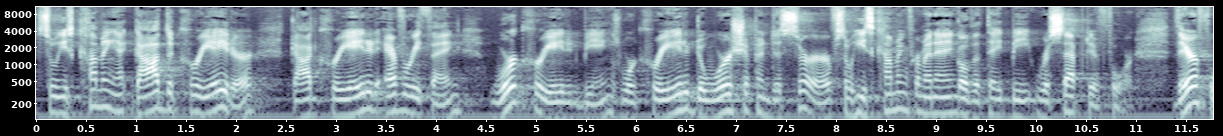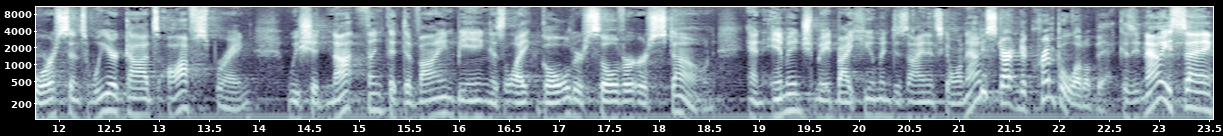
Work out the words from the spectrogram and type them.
So he's coming at God the Creator. God created everything. We're created beings. We're created to worship and to serve. So he's coming from an angle that they'd be receptive for. Therefore, since we are God's offspring, we should not think that divine being is like gold or silver or stone, an image made by human design and skill. Well, now he's starting to crimp a little bit because now he's saying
